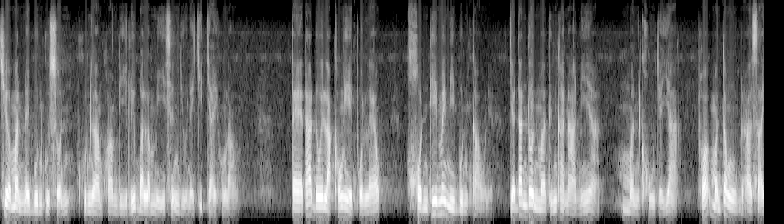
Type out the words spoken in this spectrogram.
เชื่อมั่นในบุญกุศล คุณงามความดีหรือบารรมีซึ่งอยู่ในจิตใจของเรา แต่ถ้าโดยหลักของเหตุผลแล้ว คนที่ไม่มีบุญเก่าเนี่ยจะดันด้นมาถึงขนาดนี้มันคงจะยาก เพราะมันต้องอาศัย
